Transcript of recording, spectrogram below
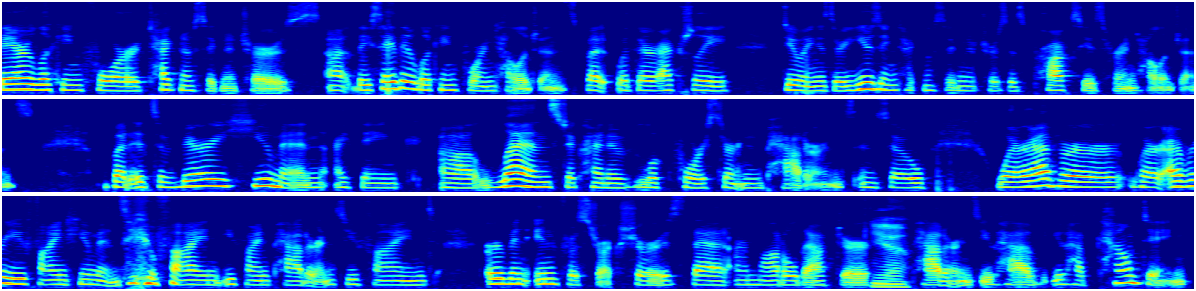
they are looking for technosignatures. Uh, they say they're looking for intelligence, but what they're actually doing is they're using technosignatures as proxies for intelligence. But it's a very human, I think, uh, lens to kind of look for certain patterns. And so, wherever wherever you find humans, you find you find patterns. You find urban infrastructures that are modeled after yeah. patterns. You have you have counting,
